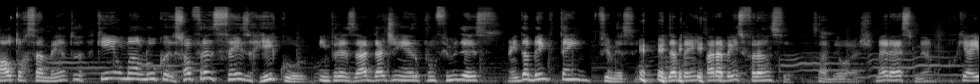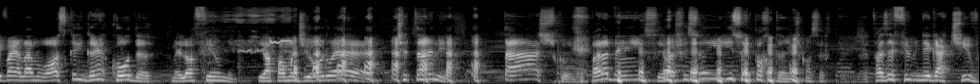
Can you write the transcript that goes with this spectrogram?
alto orçamento. Quem é o um maluco? Só francês rico, empresário, dá dinheiro pra um filme desse. Ainda bem que tem filme assim. Ainda bem, parabéns, França. Sabe, eu acho. Merece mesmo. Porque aí vai lá no Oscar e ganha Coda, melhor filme. E a palma de ouro é Titanic. Fantástico. Parabéns. Eu acho isso, aí, isso é importante, com certeza. Fazer filme negativo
